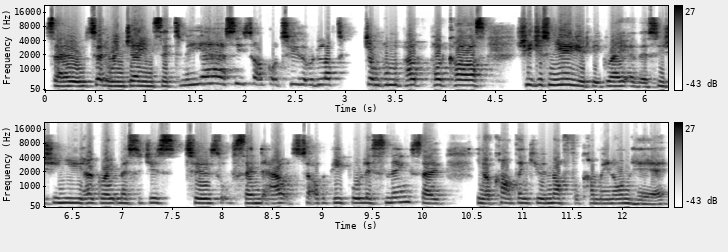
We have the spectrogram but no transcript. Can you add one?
So certainly, when Jane said to me, "Yeah, see, so I've got two that would love to jump on the pod- podcast," she just knew you'd be great at this, and she knew had great messages to sort of send out to other people listening. So you know, I can't thank you enough for coming on here.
